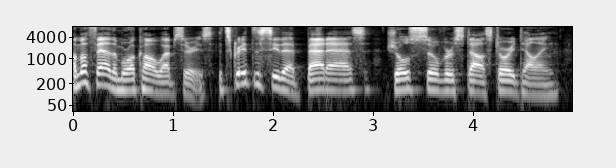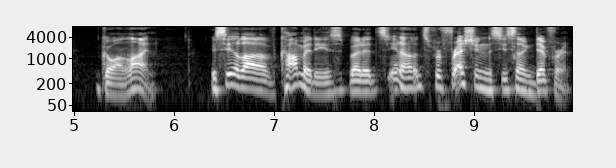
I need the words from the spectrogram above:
I'm a fan of the Mortal Kombat web series. It's great to see that badass Joel Silver style storytelling go online. We see a lot of comedies, but it's you know it's refreshing to see something different.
